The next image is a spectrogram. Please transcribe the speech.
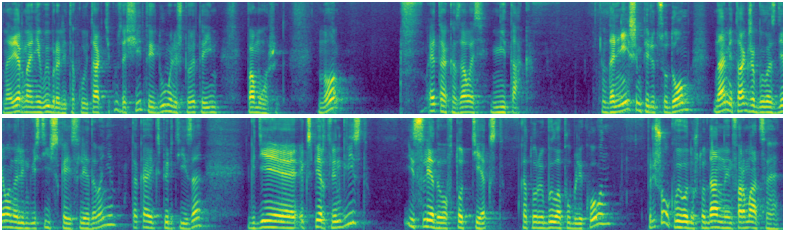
Наверное, они выбрали такую тактику защиты и думали, что это им поможет. Но это оказалось не так. В дальнейшем перед судом нами также было сделано лингвистическое исследование, такая экспертиза, где эксперт-лингвист, исследовав тот текст, который был опубликован, пришел к выводу, что данная информация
